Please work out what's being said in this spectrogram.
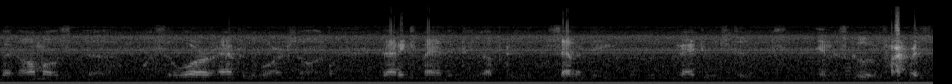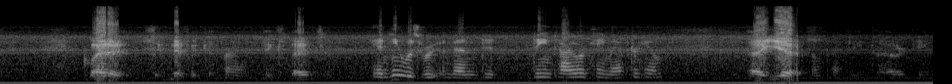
but almost uh, with the war, after the war and so on, that expanded to up to 70 graduate students in the School of Pharmacy. Quite a significant Right. expansion. And he was, re- and then did Dean Tyler came after him? Uh, yes, Okay. Dean Tyler came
